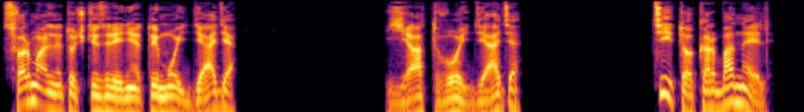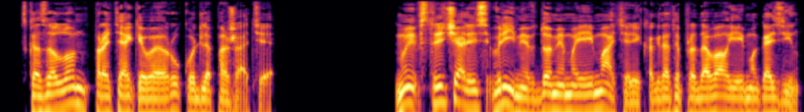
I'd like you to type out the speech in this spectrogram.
с формальной точки зрения, ты мой дядя». «Я твой дядя?» «Тито Карбонель», — сказал он, протягивая руку для пожатия. «Мы встречались в Риме в доме моей матери, когда ты продавал ей магазин».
